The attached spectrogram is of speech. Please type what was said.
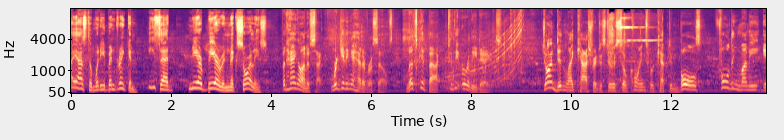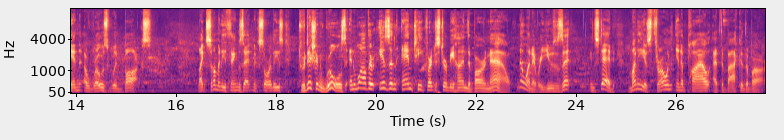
I asked him what he'd been drinking. He said, near beer in McSorley's. But hang on a sec, we're getting ahead of ourselves. Let's get back to the early days. John didn't like cash registers, so coins were kept in bowls, folding money in a rosewood box. Like so many things at McSorley's, tradition rules, and while there is an antique register behind the bar now, no one ever uses it. Instead, money is thrown in a pile at the back of the bar.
